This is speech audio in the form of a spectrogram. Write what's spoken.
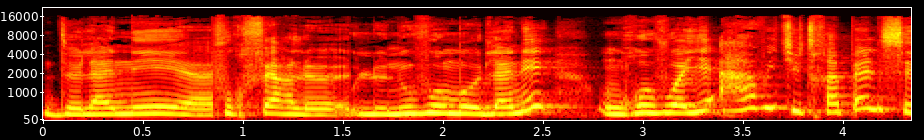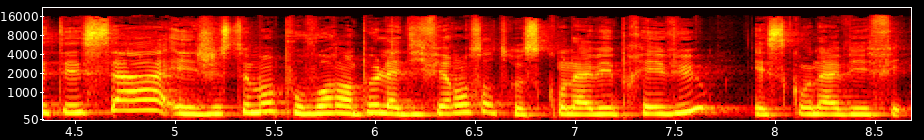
de l'année euh, pour faire le, nouveau mot de l'année, on revoyait ah oui tu te rappelles c'était ça et justement pour voir un peu la différence entre ce qu'on avait prévu et ce qu'on avait fait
